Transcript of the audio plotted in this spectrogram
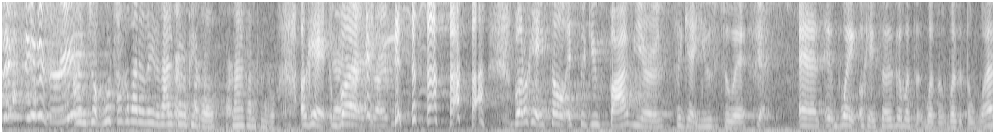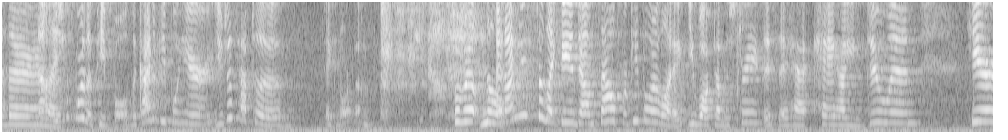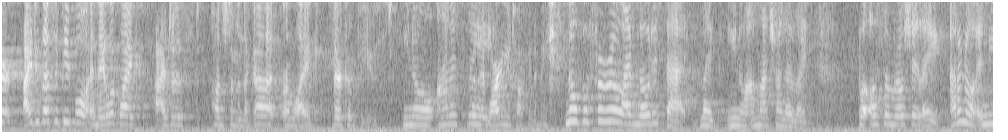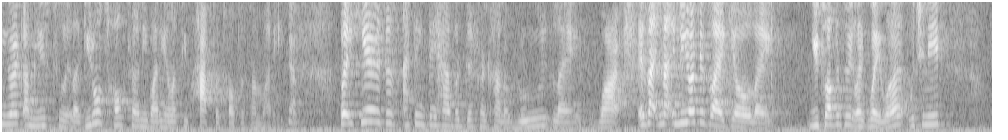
60 degrees? I'm jo- we'll talk about it later. Not in Okay, front of we'll people. talk Not in front of Sorry, people. Okay, Yeah, but right, but okay. So it took you five years to get used to it. Yes. And it, wait, okay. So is it with the, with the was it the weather? No, like, it's just more the people. The kind of people here, you just have to ignore them. For real. No. And I'm used to like being down south where people are like, you walk down the street, they say, "Hey, how you doing?" Here, I do that to people, and they look like I just punched them in the gut, or like they're confused. you know, honestly, Like, why are you talking to me? no, but for real, I've noticed that. Like, you know, I'm not trying to like But on some real shit, like I don't know. In New York, I'm used to it. Like you don't talk to anybody unless you have to talk to somebody. Yeah. But here, it's just I think they have a different kind of rude. Like why? It's like not, in New York, is like yo, like you talking to me. Like wait, what? What you need?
